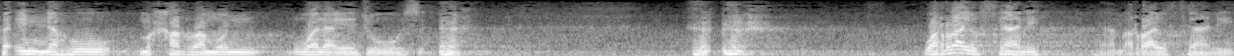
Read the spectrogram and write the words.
فإنه محرم ولا يجوز. والرأي الثاني يعني الرأي الثاني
